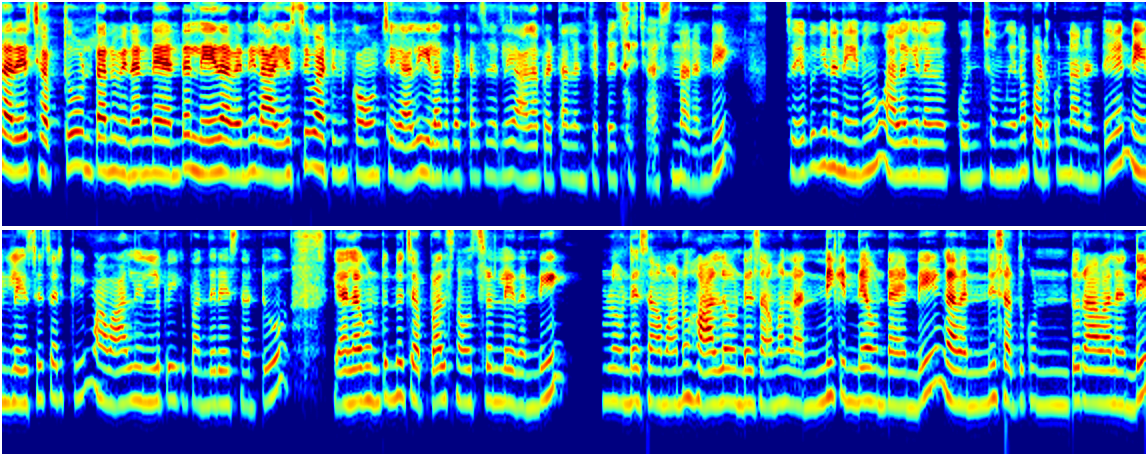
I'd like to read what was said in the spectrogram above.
సరే చెప్తూ ఉంటాను వినండి అంటే లేదు అవన్నీ లాగేసి వాటిని కౌంట్ చేయాలి ఇలాగ పెట్టాలి సరే అలా పెట్టాలని చెప్పేసి చేస్తున్నారండి. సేపు గిన నేను అలాగే ఇలాగ కొంచెం గిన పడుకున్నానంటే నేను లేచేసరికి మా వాళ్ళు ఇల్లు పీకి పందిరేసినట్టు ఎలాగుంటుందో చెప్పాల్సిన అవసరం లేదండి. లో ఉండే సామాను హాల్లో ఉండే సామాన్లు అన్నీ కిందే ఉంటాయండి. అవన్నీ సర్దుకుంటూ రావాలండి.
